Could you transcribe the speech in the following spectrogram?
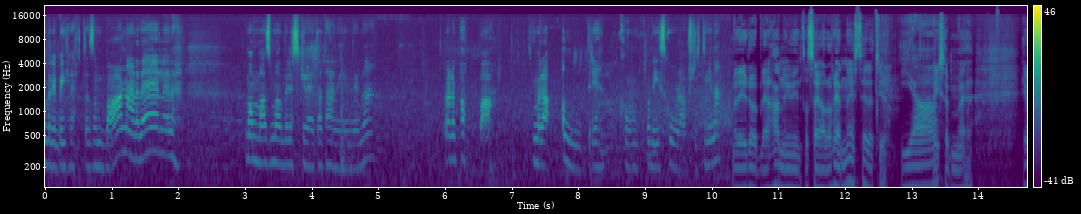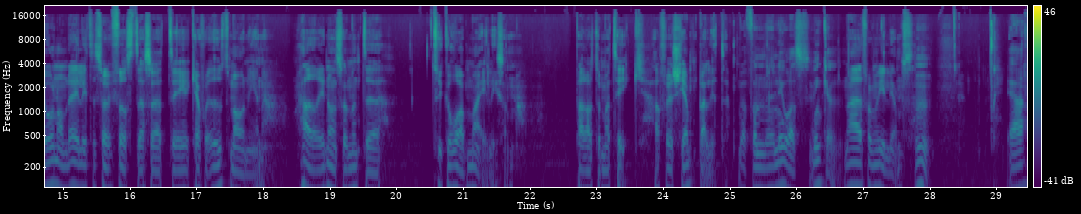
Aldri bekrefta som barn, er det det? Eller mamma som aldri skrøt av terningene dine? Var det pappa som bare aldri kom på de skoleavslutningene? Men det är ju då blir han ju intresserad av henne istället ju. Ja. Liksom, eh, jag undrar om det är lite så först, alltså att det är kanske utmaningen. Här är någon som inte tycker om mig liksom. Per automatik. Här får jag kämpa lite. Från eh, Noras vinkel. Nej, från Williams. Mm. Ja.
